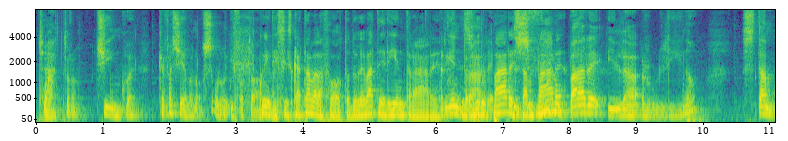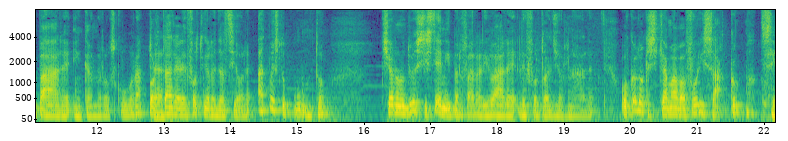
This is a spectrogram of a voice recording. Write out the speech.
certo. quattro, cinque che facevano solo i fotografi. Quindi si scattava la foto, dovevate rientrare, rientrare sviluppare, stampare. Sviluppare il rullino, stampare in camera oscura, portare certo. le foto in redazione. A questo punto c'erano due sistemi per far arrivare le foto al giornale o quello che si chiamava fuorisacco. Sì,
